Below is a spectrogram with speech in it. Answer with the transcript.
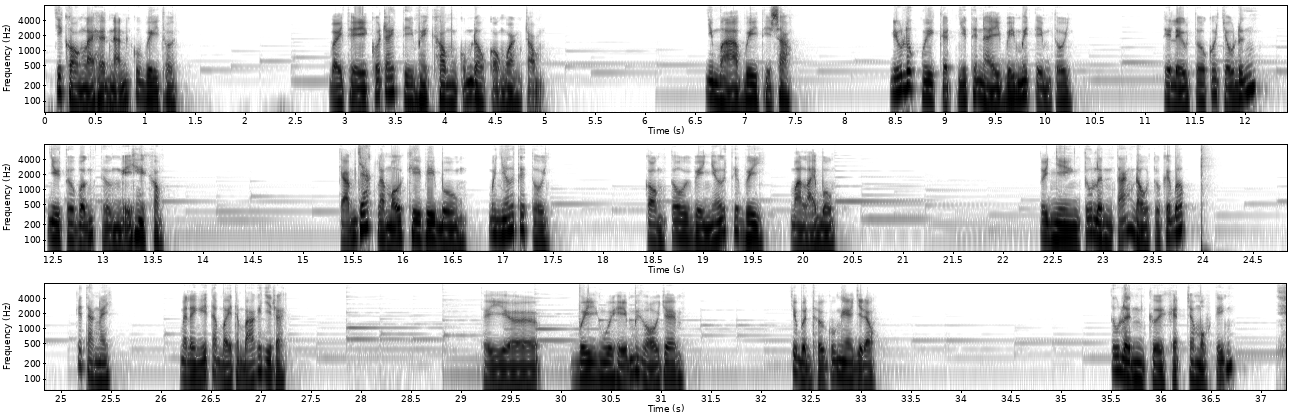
Chỉ còn lại hình ảnh của Vi thôi. Vậy thì có trái tim hay không cũng đâu còn quan trọng. Nhưng mà Vi thì sao? Nếu lúc nguy kịch như thế này Vi mới tìm tôi, Thì liệu tôi có chỗ đứng như tôi vẫn thường nghĩ hay không? Cảm giác là mỗi khi Vi buồn mới nhớ tới tôi. Còn tôi vì nhớ tới Vi mà lại buồn. Tuy nhiên Tú Linh tán đầu tôi cái bóp. Cái thằng này Mày lại nghĩ tầm bậy tầm bạ cái gì rồi? Thì uh, Vi nguy hiểm mới gọi cho em Chứ bình thường có nghe gì đâu. Tú Linh cười khịch trong một tiếng.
